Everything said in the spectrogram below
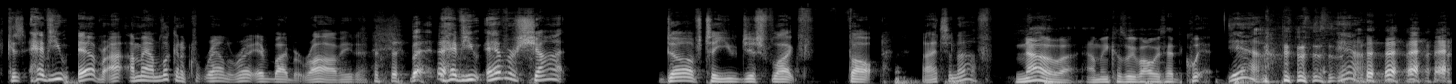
Because have you ever? I, I mean, I'm looking around the room, everybody but Rob. He but have you ever shot doves till you just like thought that's enough? No, I- I mean because we've always had to quit. Yeah, yeah.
